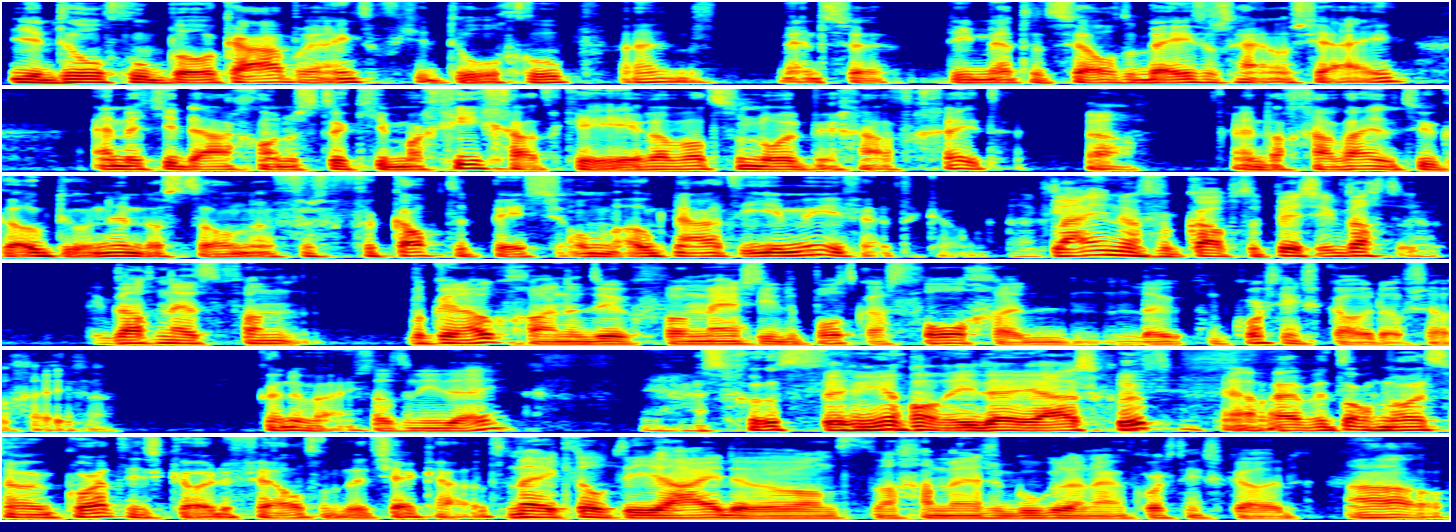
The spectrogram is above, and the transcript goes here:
je doelgroep bij elkaar brengt, of je doelgroep, hè, dus mensen die met hetzelfde bezig zijn als jij. En dat je daar gewoon een stukje magie gaat creëren, wat ze nooit meer gaan vergeten. Ja. En dat gaan wij natuurlijk ook doen. En dat is dan een verkapte pitch om ook naar het IMU-event te komen. Een kleine verkapte pitch. Ik dacht, ik dacht net van, we kunnen ook gewoon natuurlijk voor mensen die de podcast volgen, een kortingscode of zo geven. Kunnen wij. Is dat een idee? Ja, is goed. Dat is ieder geval een idee, ja, is goed. Ja, we hebben toch nooit zo'n kortingscodeveld op de checkout? Nee, klopt, die hiden we, want dan gaan mensen googlen naar een kortingscode. Oh, oké.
